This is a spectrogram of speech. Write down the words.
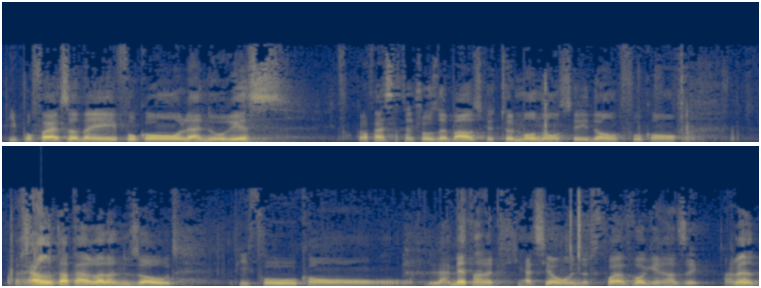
Puis pour faire ça, ben, il faut qu'on la nourrisse. Il faut qu'on fasse certaines choses de base que tout le monde en sait. Donc, il faut qu'on rentre la parole à nous autres. Puis il faut qu'on la mette en application et notre foi va grandir. Amen?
